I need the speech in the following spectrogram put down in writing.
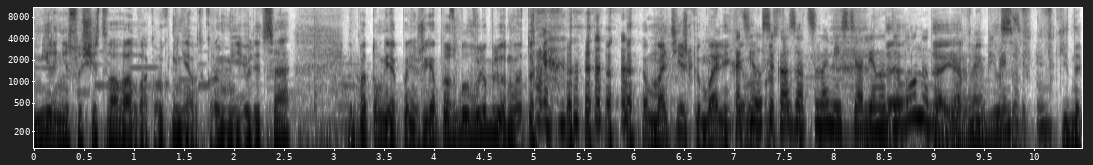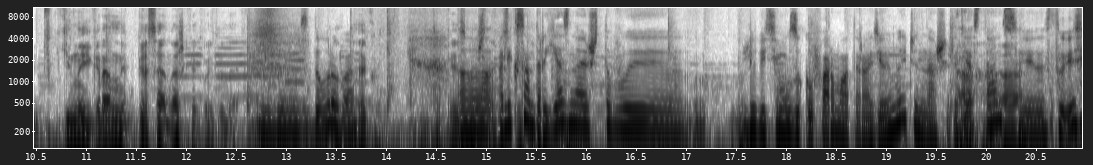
мир не существовал вокруг меня, вот кроме ее лица. И потом я понял, что я просто был влюблен в эту мальчишка маленький. Хотелось оказаться на месте Алены да, Делона, да, я влюбился в, кино, в киноэкранный персонаж какой-то, да. Здорово. Вот так вот. А, Александр, я знаю, что вы любите музыку формата радио Imagine, нашей Ага. радиостанции. То есть,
